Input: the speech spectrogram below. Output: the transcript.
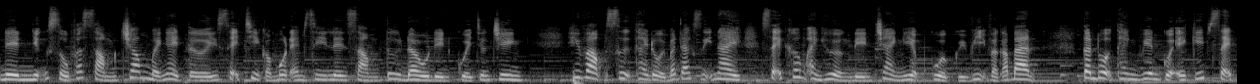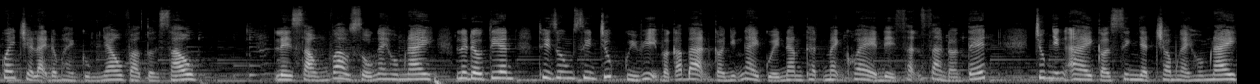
nên những số phát sóng trong mấy ngày tới sẽ chỉ có một MC lên sóng từ đầu đến cuối chương trình. Hy vọng sự thay đổi bất đắc dĩ này sẽ không ảnh hưởng đến trải nghiệm của quý vị và các bạn. Toàn bộ thành viên của ekip sẽ quay trở lại đồng hành cùng nhau vào tuần sau. Lên sóng vào số ngày hôm nay, lời đầu tiên, Thùy Dung xin chúc quý vị và các bạn có những ngày cuối năm thật mạnh khỏe để sẵn sàng đón Tết. Chúc những ai có sinh nhật trong ngày hôm nay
